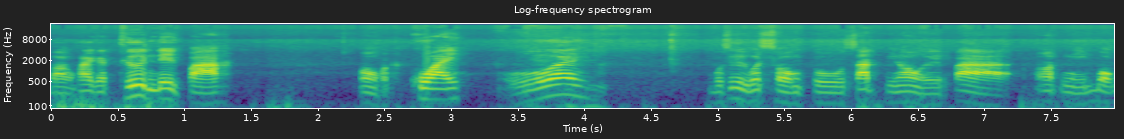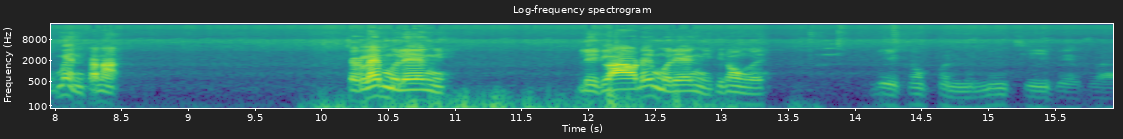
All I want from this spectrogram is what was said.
บางไพ่ก็ทื่นเลขปลาออกกับควายโอ้โอ้ยบ่ซื้อว่าสองตัวซัดพี่น้องเอ้ยป้าออดนี่บอกแม่นขนาดจากแรกมือแรงนี่เหล็กลาวได้มือแรงนี่พี่น้องเอ้ยเลขของเพิ่นมันสิแบบว่า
